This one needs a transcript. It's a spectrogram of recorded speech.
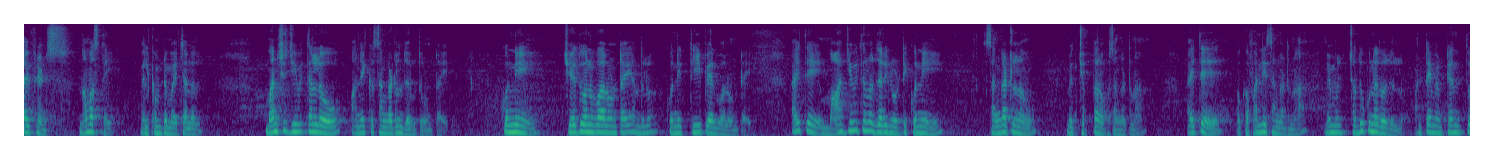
Hi friends namaste. Welcome to my channel. మనిషి జీవితంలో అనేక సంఘటనలు జరుగుతూ ఉంటాయి. కొన్ని చేదు అనుభవాలు ఉంటాయి అందులో కొన్ని తీపి అనుభవాలు ఉంటాయి. అయితే మా జీవితంలో జరిగినటువంటి కొన్ని సంఘటనలు మీకు చెప్తాను ఒక సంఘటన. అయితే ఒక ఫన్నీ సంఘటన. మేము చదువుకునే రోజుల్లో అంటే మేము టెన్త్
